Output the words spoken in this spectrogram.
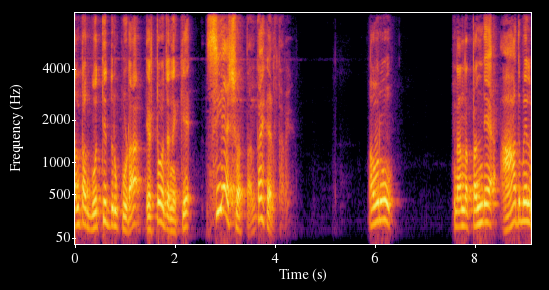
ಅಂತ ಗೊತ್ತಿದ್ದರೂ ಕೂಡ ಎಷ್ಟೋ ಜನಕ್ಕೆ ಸಿ ಅಶ್ವಥ್ ಅಂತ ಹೇಳ್ತಾರೆ. ಅವರು ನನ್ನ ತಂದೆ ಆದಮೇಲೆ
